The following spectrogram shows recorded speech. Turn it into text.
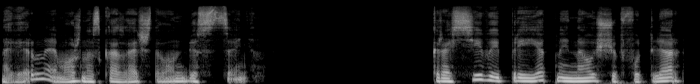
Наверное, можно сказать, что он бесценен». Красивый, приятный на ощупь футляр,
